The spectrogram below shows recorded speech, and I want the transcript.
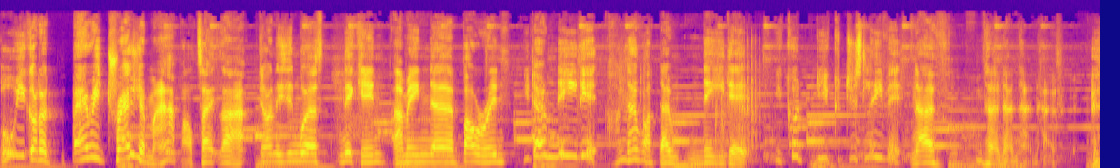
Oh, you got a buried treasure map. I'll take that. Got anything worth nicking? I mean, uh, borrowing? You don't need it. I know I don't need it. You could, you could just leave it. No, no, no, no, no.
